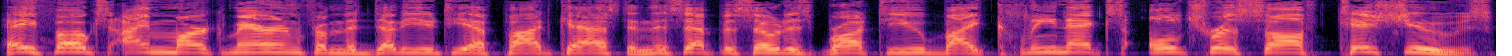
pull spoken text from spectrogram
Hey, folks, I'm Marc Maron from the WTF Podcast, and this episode is brought to you by Kleenex Ultra Soft Tissues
